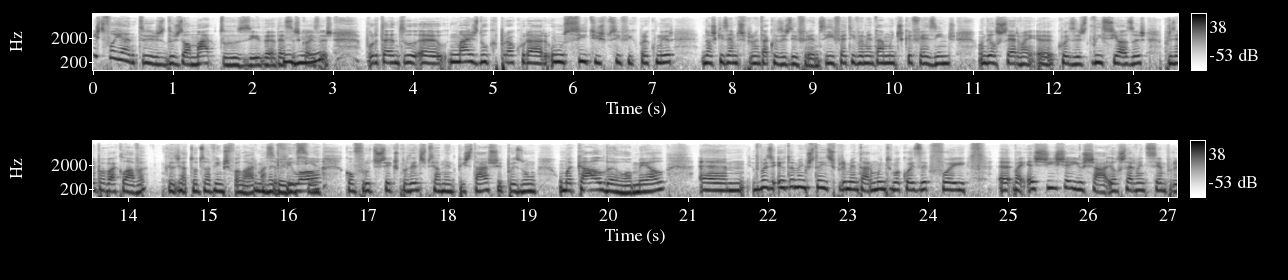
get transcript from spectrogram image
Isto foi antes dos domatos e de, dessas coisas. Portanto, uh, mais do que procurar um sítio específico para comer, nós quisemos experimentar coisas diferentes. E efetivamente há muitos cafezinhos onde eles servem uh, coisas deliciosas, por exemplo, a baklava, que já todos ouvimos falar, massa filó com frutos secos por dentro, especialmente pistacho, e depois um, uma calda ou mel. Um, depois eu também gostei de experimentar muito uma coisa que foi uh, bem, a xixa e o chá. Eles servem-te sempre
